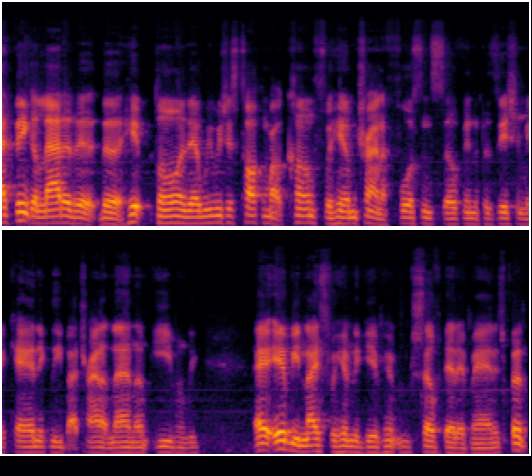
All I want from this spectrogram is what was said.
I think a lot of the, the hip throwing that we were just talking about comes for him trying to force himself into position mechanically by trying to line up evenly it'd be nice for him to give himself that advantage. But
